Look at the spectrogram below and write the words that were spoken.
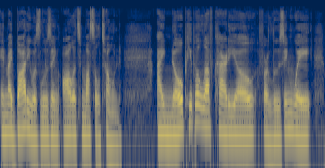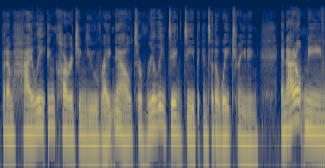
and my body was losing all its muscle tone. I know people love cardio for losing weight, but I'm highly encouraging you right now to really dig deep into the weight training. And I don't mean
